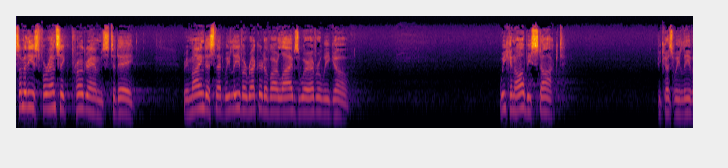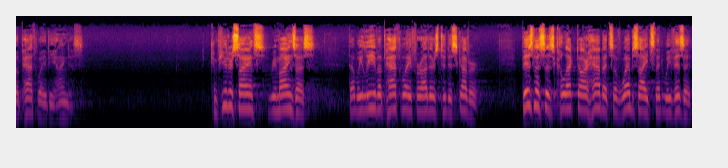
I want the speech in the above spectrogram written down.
Some of these forensic programs today remind us that we leave a record of our lives wherever we go. We can all be stalked because we leave a pathway behind us. Computer science reminds us that we leave a pathway for others to discover Businesses collect our habits of websites that we visit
